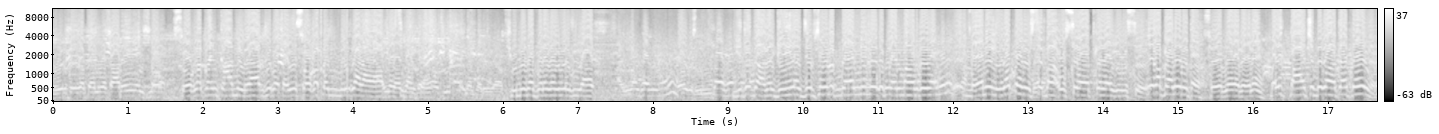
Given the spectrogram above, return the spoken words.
दो रुपए का पेन बता रहे हैं इसमें। सौ का पेन कहाँ मिल रहा है? आप जी बताइए सौ का पेन मिल रहा है आप ऐसी बात कर हैं क्यों लेना पड़ेगा। ये जी आप। ये तो दादागिरी है जब से बोला पेन नहीं लो तो पेन मार देगा मैं नहीं ले रहा पेन उससे उससे बात कर जाएगी उससे। मेरा पेन है। बता सौ रुपए का पेन है। भाई पाँच रुपए का आता है पेन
